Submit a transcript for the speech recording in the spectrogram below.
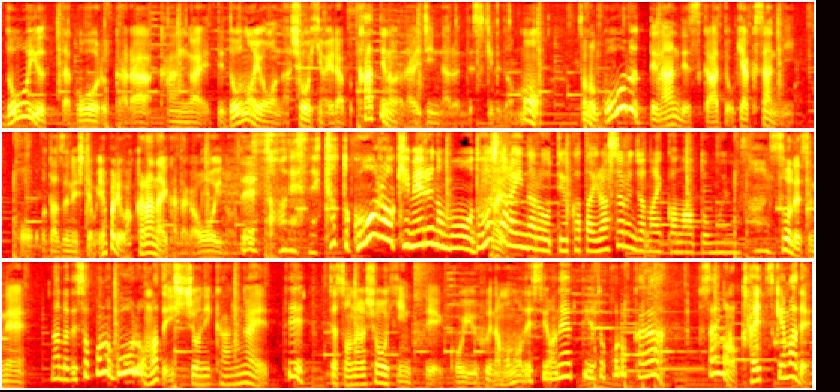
どういったゴールから考えてどのような商品を選ぶかっていうのが大事になるんですけれどもそのゴールって何ですかってお客さんにこうお尋ねしてもやっぱりわからない方が多いのでそうですね。ちょっとゴールを決めるのもどうしたらいいんだろうっていう方いらっしゃるんじゃないかなと思います。はい、そうですねなのでそこのゴールをまず一緒に考えてじゃあその商品ってこういう風なものですよねっていうところから最後の買い付けまで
